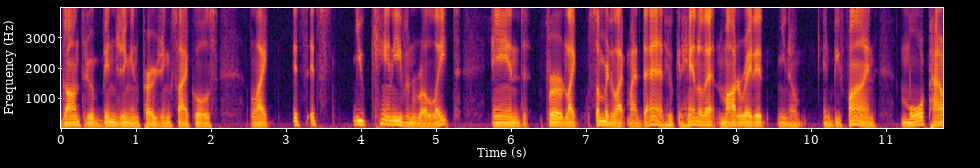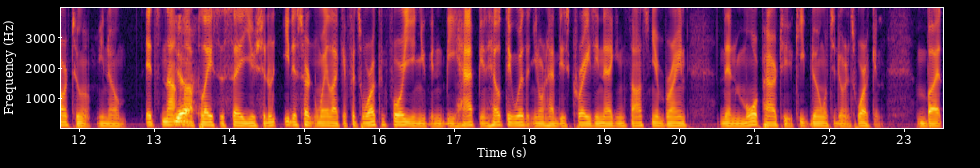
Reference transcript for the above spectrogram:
gone through binging and purging cycles, like it's it's you can't even relate. And for like somebody like my dad who can handle that, and moderate it, you know, and be fine, more power to him. You know, it's not Yeah. my place to say you should eat a certain way. Like if it's working for you and you can be happy and healthy with it, you don't have these crazy nagging thoughts in your brain, then more power to you. Keep doing what you're doing. It's working. But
